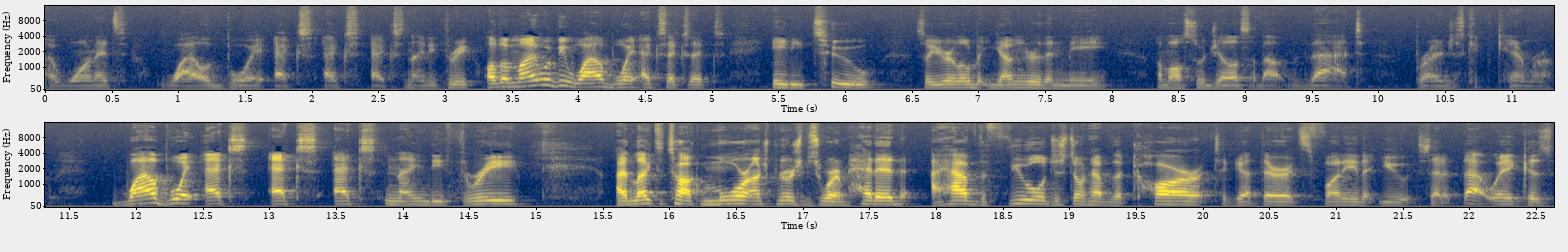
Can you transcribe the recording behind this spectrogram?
I want it. Wild Boy XXX93. Although mine would be Wild Boy XXX82, so you're a little bit younger than me. I'm also jealous about that. Brian just kicked the camera. WildBoyXXX93. I'd like to talk more entrepreneurship is where I'm headed. I have the fuel, just don't have the car to get there. It's funny that you said it that way because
